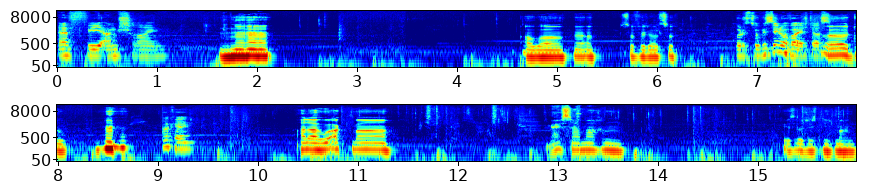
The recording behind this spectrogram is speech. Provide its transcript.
F wie anschreien. Na. Aber, ja, so viel dazu. Wurdest du gesehen oder war ich das? Äh, du. Okay. Allahu Akbar. Messer machen. Okay, sollte ich nicht machen.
